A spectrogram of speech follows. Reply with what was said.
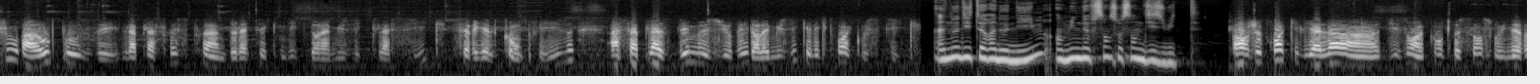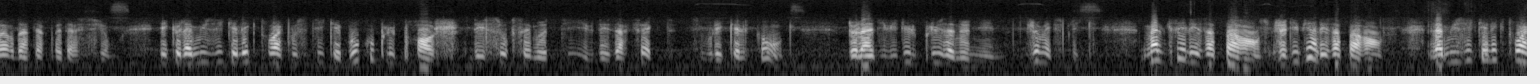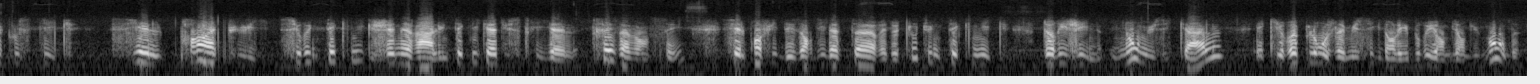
Toujours à opposer la place restreinte de la technique dans la musique classique, sérielle comprise, à sa place démesurée dans la musique électroacoustique. Un auditeur anonyme en 1978. Or, je crois qu'il y a là, un, disons, un contresens ou une erreur d'interprétation, et que la musique électroacoustique est beaucoup plus proche des sources émotives, des affects, si vous voulez, quelconques, de l'individu le plus anonyme. Je m'explique. Malgré les apparences, je dis bien les apparences, la musique électroacoustique, si elle prend appui sur une technique générale, une technique industrielle très avancée, si elle profite des ordinateurs et de toute une technique d'origine non musicale et qui replonge la musique dans les bruits ambiants du monde,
